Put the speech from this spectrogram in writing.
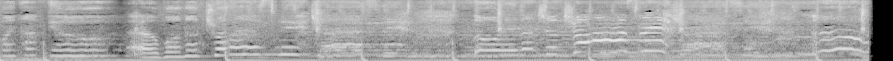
point of view I wanna trust me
